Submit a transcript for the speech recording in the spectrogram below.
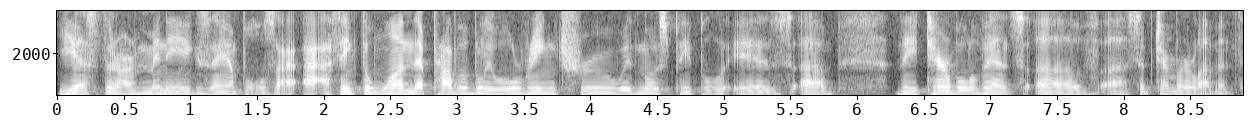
Yes, there are many examples. I, I think the one that probably will ring true with most people is um, the terrible events of uh, September 11th,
